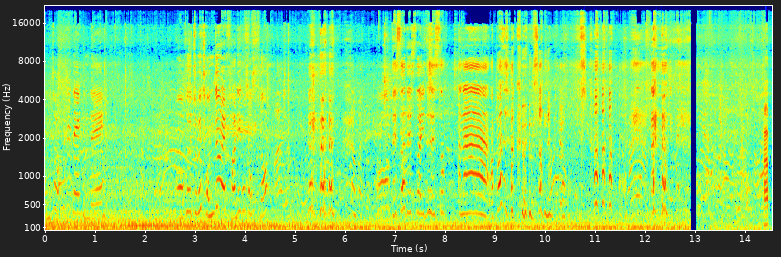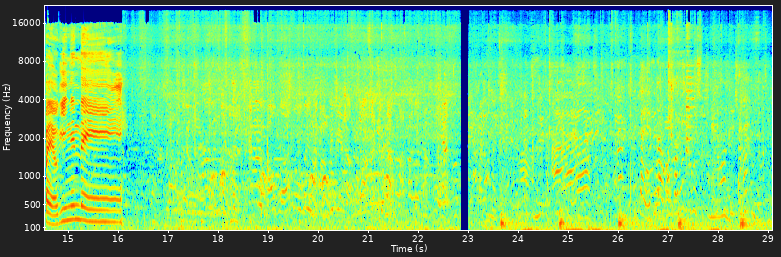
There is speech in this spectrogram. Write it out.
엄청 흐리네 근데. 어 그래 왜 전등을 가리고 섰어? 어 됐어 됐어 이제 됐어. 하나 아빠는 자꾸 우산을 펴. 아빠 여기 있는데. 이따 애들하고 한번 해주고 싶으면 이따 하면 되지.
